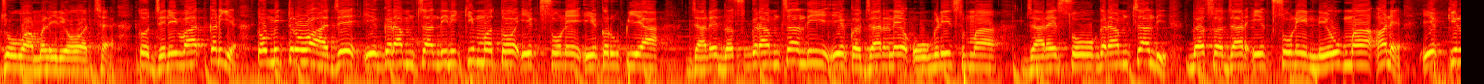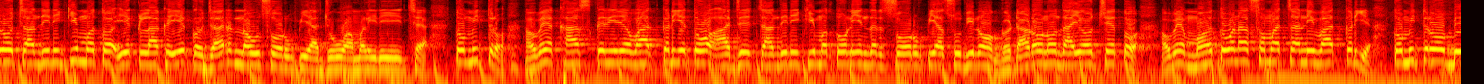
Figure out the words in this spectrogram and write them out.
જોવા મળી રહ્યો છે. તો જેની વાત કરીએ, તો મિત્રો, આજે એક ગ્રામ ચાંદીની કિંમતો એકસો ને એક રૂપિયા, જ્યારે દસ ગ્રામ ચાંદી એક હજાર ને ઓગણીસમાં, જ્યારે સો ગ્રામ ચાંદી દસ હજાર એકસો ને નેવુંમાં અને એક કિલો ચાંદીની કિંમત એક લાખ એક હજાર નવસો રૂપિયા જોવા મળી રહી છે. તો મિત્રો, હવે ખાસ કરીને વાત કરીએ તો આજે ચાંદીની કિંમતોની અંદર સો રૂપિયા સુધીનો ઘટાડો નોંધાયો છે. તો હવે મહત્વના સમાચારની વાત કરીએ તો મિત્રો, બે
